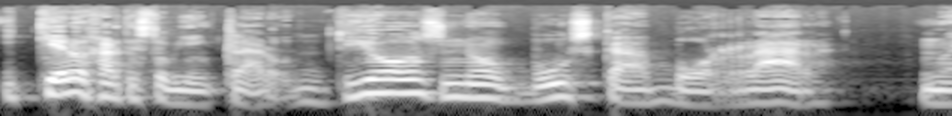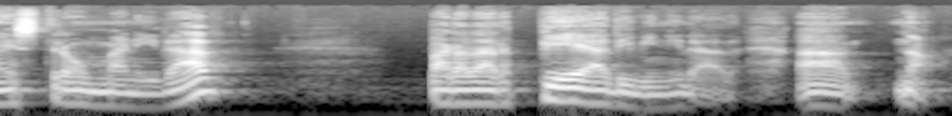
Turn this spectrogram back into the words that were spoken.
Y quiero dejarte esto bien claro, Dios no busca borrar nuestra humanidad para dar pie a divinidad. Ah, no,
